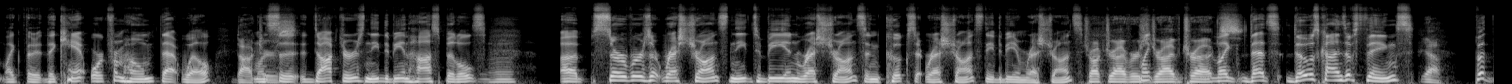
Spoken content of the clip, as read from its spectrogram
like they they can't work from home that well Doctors. Doctors need to be in hospitals uh, servers at restaurants need to be in restaurants and cooks at restaurants need to be in restaurants Truck drivers Like- drive trucks. like that's those kinds of things yeah. But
